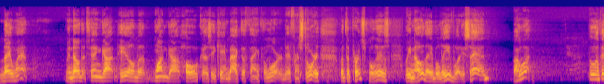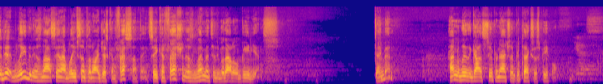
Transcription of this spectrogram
They went. We know that 10 got healed, but one got whole because he came back to thank the Lord. A different story. But the principle is we know they believed what he said. By what? But what they did. Believing is not saying I believe something or I just confess something. See, confession is limited without obedience. Amen. How many believe that God supernaturally protects his people? Yes.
